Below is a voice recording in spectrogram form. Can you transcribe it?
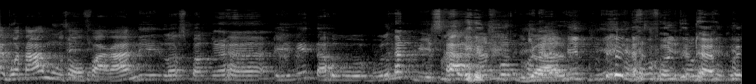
Eh, buat tamu sofa kan? Di los paknya ini tahu bulan bisa. Dashboard Jual. modalin. di,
